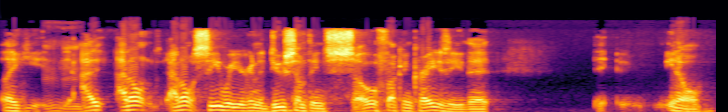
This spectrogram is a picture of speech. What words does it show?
Like, I I don't I don't see where you're gonna do something so fucking crazy that you know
